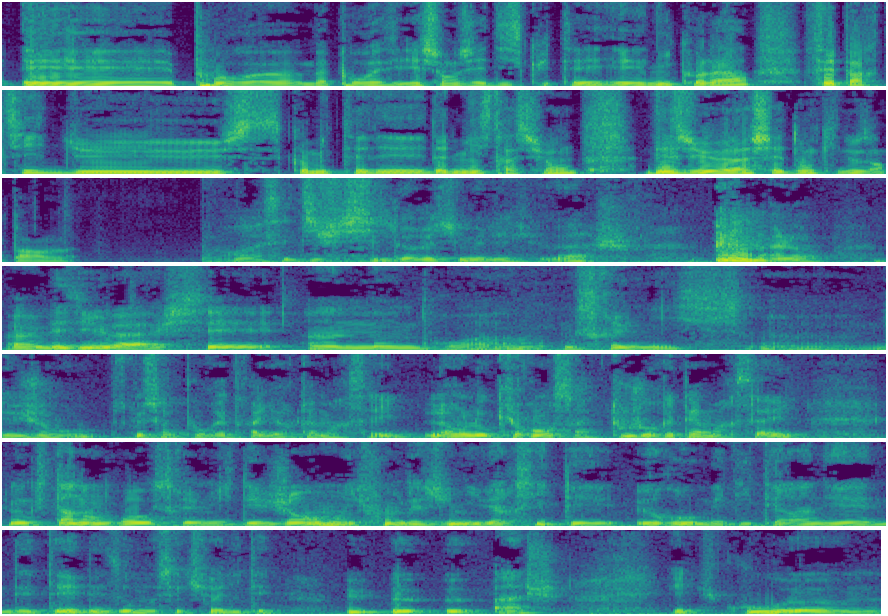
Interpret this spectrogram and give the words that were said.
et pour bah, pour échanger, discuter. Et Nicolas fait partie du comité d'administration des UEH et donc il nous en parle c'est difficile de résumer les UEH. Alors, euh, les UEH, c'est un endroit où se réunissent euh, des gens, parce que ça pourrait être ailleurs qu'à Marseille. Là, en l'occurrence, ça a toujours été à Marseille. Donc, c'est un endroit où se réunissent des gens. Ils font des universités euro-méditerranéennes d'été des homosexualités, UEEH. Et du coup, euh,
